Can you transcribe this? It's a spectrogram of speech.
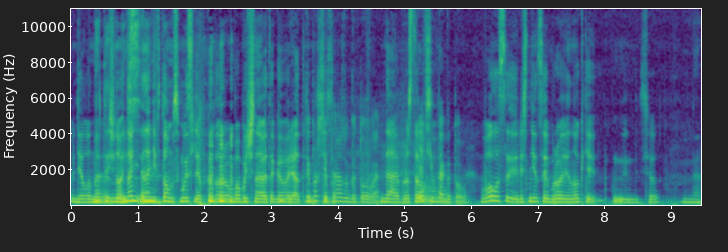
Деланная. Но, но, но, но не в том смысле, в котором обычно это говорят. Ты просто типа, сразу готовая. Да, я просто. Я всегда готова. Волосы, ресницы, брови, ногти, все. Да,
